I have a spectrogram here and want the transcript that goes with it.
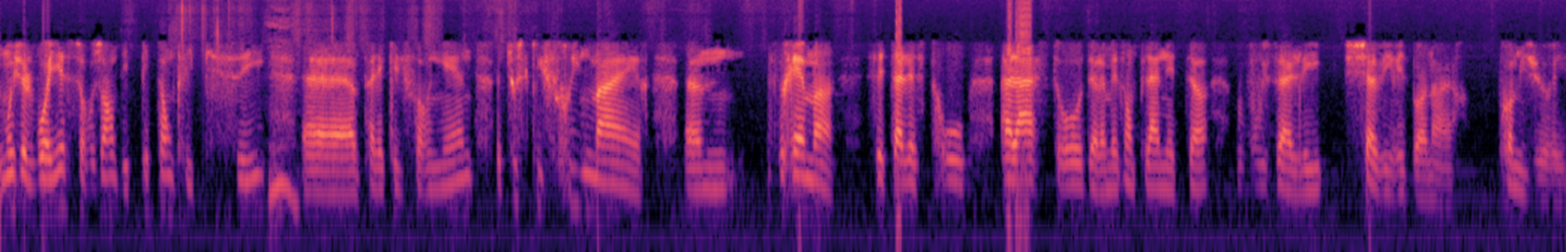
moi, je le voyais sur genre des pétoncles épicés, euh, palais californienne, tout ce qui est fruits de mer. vraiment, c'est à l'astro, à l'astro de la maison Planeta, vous allez chavirer de bonheur. Promis juré.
